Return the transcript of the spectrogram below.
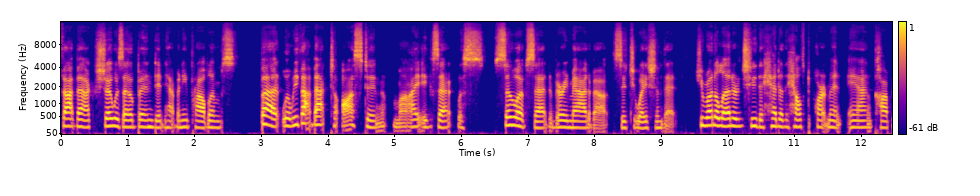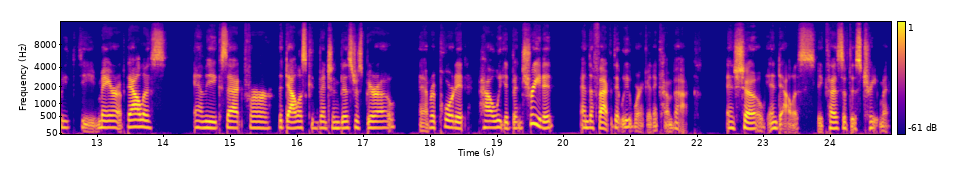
got back, show was open, didn't have any problems. But when we got back to Austin, my exec was so upset and very mad about the situation that he wrote a letter to the head of the health department and copied the mayor of Dallas and the exec for the Dallas Convention Visitors Bureau and reported how we had been treated and the fact that we weren't going to come back and show in Dallas because of this treatment.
